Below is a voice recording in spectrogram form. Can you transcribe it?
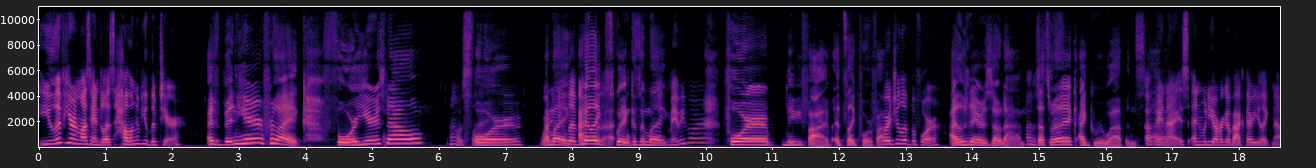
you live here in Los Angeles. How long have you lived here? I've been here for like four years now. Oh, slay. Four. Where I'm like, I like that? squint because I'm Like, like, maybe four. four, maybe five. It's like four or five. Where'd you live before? I lived in Arizona. Oh, That's where like I grew up and stuff. Okay, nice. And would you ever go back there? You like no?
